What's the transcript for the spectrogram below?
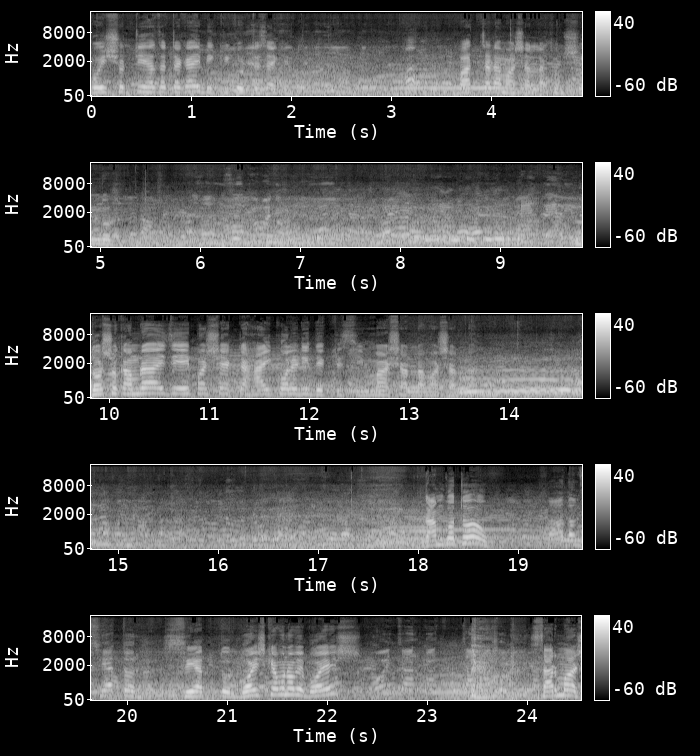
পঁয়ষট্টি হাজার টাকায় বিক্রি করতে চাই কিন্তু। বাচ্চাটা মাসাল্লাহ খুব সুন্দর। দর্শক আমরা এই যে এই পাশে একটা হাই কোয়ালিটি দেখতেছি। মাশাল্লাহ মাশাল্লাহ দাম কত? দাম ছিয়াত্তর। ছিয়াত্তর। বয়স কেমন হবে? বয়স? চার মাস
